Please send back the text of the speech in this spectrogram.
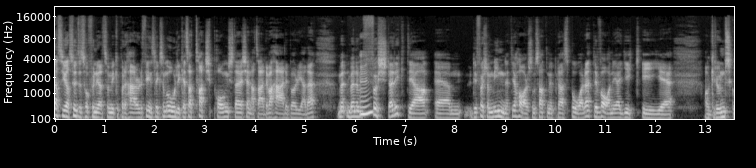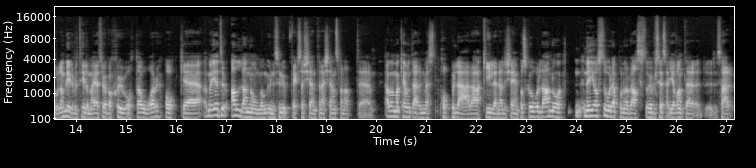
Alltså jag har suttit och funderat så mycket på det här och det finns liksom olika så touchpoints där jag känner att så här, det var här det började. Men, men den mm. första riktiga, eh, det första minnet jag har som satte mig på det här spåret, det var när jag gick i eh, ja, grundskolan blir det väl till och med. Jag tror jag var sju, åtta år. Och eh, men jag tror alla någon gång under sin uppväxt har känt den här känslan att eh, ja, men man kanske inte är den mest populära killen eller tjejen på skolan. Och när jag stod där på någon rast och jag vill säga så här, jag var inte eh, så här,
